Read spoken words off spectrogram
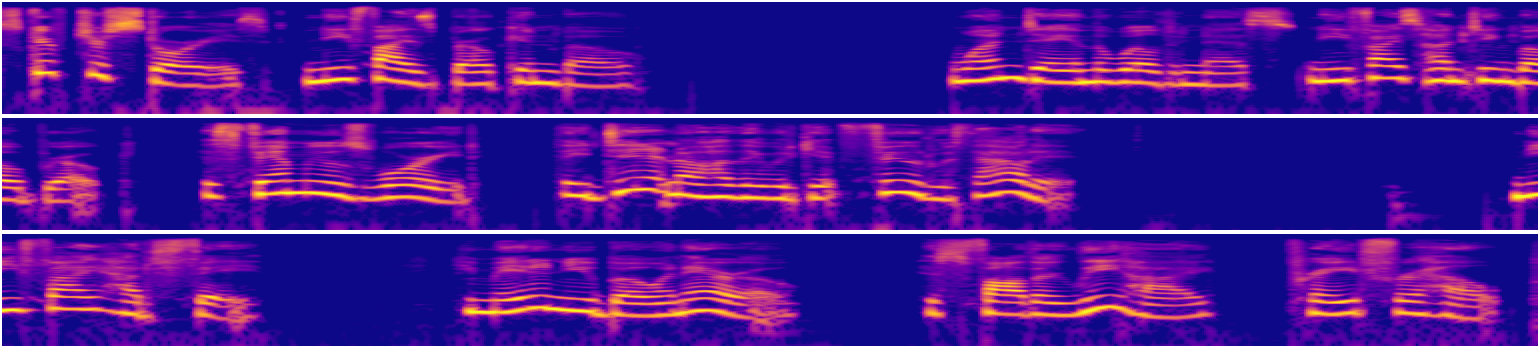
Scripture Stories Nephi's Broken Bow. One day in the wilderness, Nephi's hunting bow broke. His family was worried. They didn't know how they would get food without it. Nephi had faith. He made a new bow and arrow. His father, Lehi, prayed for help.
